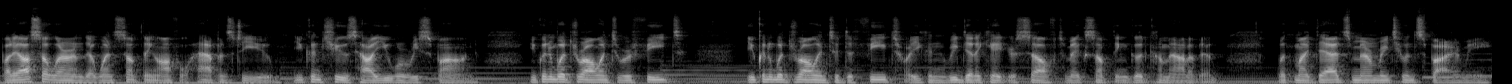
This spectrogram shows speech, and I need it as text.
but I also learned that when something awful happens to you, you can choose how you will respond. You can withdraw into defeat, you can withdraw into defeat, or you can rededicate yourself to make something good come out of it. With my dad's memory to inspire me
